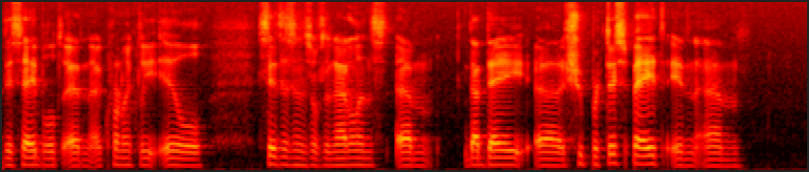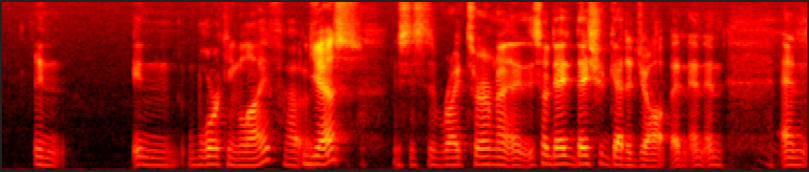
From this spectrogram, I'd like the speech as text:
disabled and uh, chronically ill citizens of the Netherlands. Um, that they uh, should participate in um, in in working life. How, Yes. Is this the right term? Uh, So they, they should get a job, and and and and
